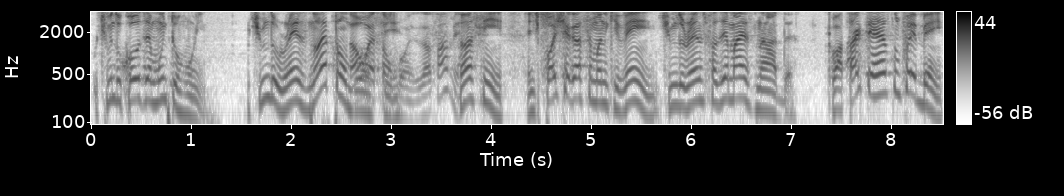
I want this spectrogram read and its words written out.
o time do Colts é muito ruim. O time do Rams não é tão Não bom é assim. tão bom, exatamente. Então assim, a gente pode chegar semana que vem, o time do Rams não fazer mais nada. O ataque terrestre não foi bem.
